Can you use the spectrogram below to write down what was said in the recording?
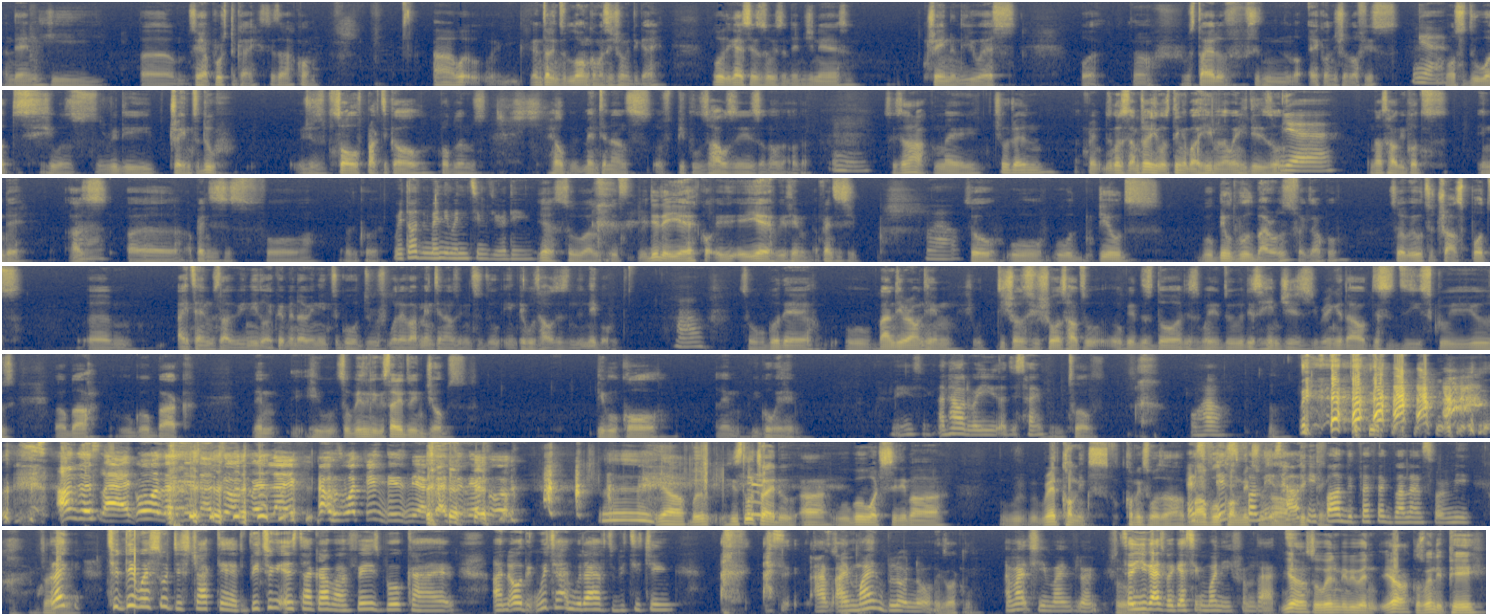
And then he, um, so he approached the guy. He says, ah, come. Ah, well, entered into a long conversation with the guy. Oh, the guy says, oh, he's an engineer, trained in the US, but you know, he was tired of sitting in an air-conditioned office. Yeah. He wants to do what he was really trained to do, which is solve practical problems, help with maintenance of people's houses and all that. Other. So he said, ah, my children, because I'm sure he was thinking about him when he did his own. Yeah. And that's how we got in there as uh, apprentices for what do you call it? With all many, many things you're doing. Yeah, so uh, we did a year, a year with him, apprenticeship. Wow. So we'll, we'll build, we'll build wheelbarrows, for example. So we'll be able to transport um, items that we need or equipment that we need to go do whatever maintenance we need to do in people's houses in the neighborhood. Wow. So we'll go there, we'll bandy around him, he'll teach us, he show us how to, okay, this door, this is what you do, this hinges, you bring it out, this is the screw you use, blah, blah. We'll go back. Then he, will- so basically we started doing jobs. People call, and then we go with him. Amazing. And how old were you at this time? 12. Wow. Mm. I'm just like, what was I doing at all in my life? I was watching Disney and Cartoon Network. yeah, but he still tried though. Uh, we'll go watch cinema. We read comics. Comics was a It's- Marvel it's, comics for me, was how he thing. found the perfect balance for me. Like today, we're so distracted between Instagram and Facebook and and all the. Which time would I have to be teaching? I, I'm, I'm mind blown. No, exactly. I'm actually mind blown. So, So- you guys were getting money from that. Yeah. So when maybe when yeah, because when they pay,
